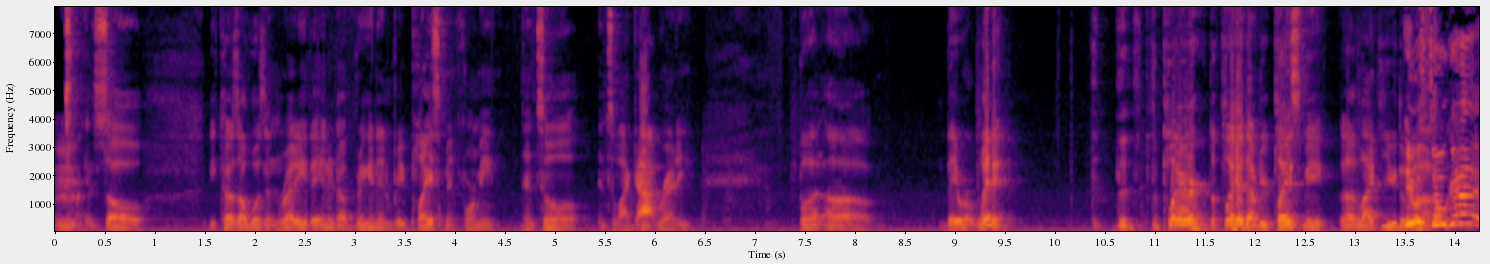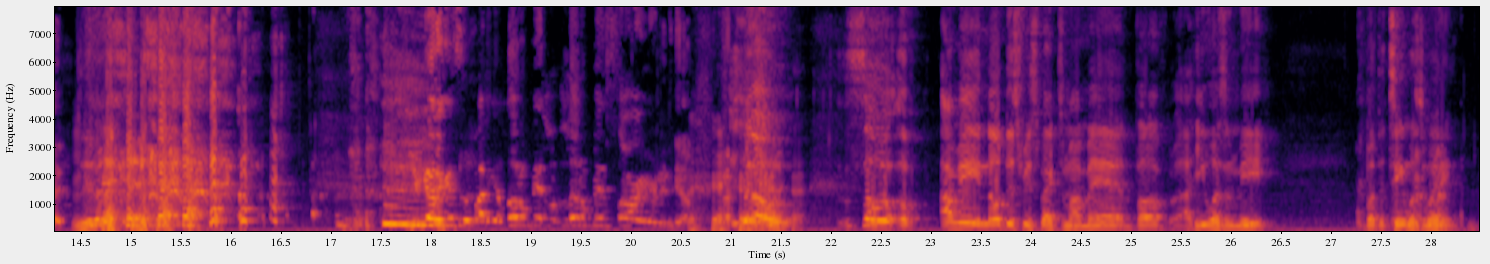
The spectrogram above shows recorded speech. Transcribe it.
Mm. and so because I wasn't ready, they ended up bringing in a replacement for me until until I got ready. But uh, they were winning. The, the, the player the player that replaced me, uh, like you, He was too good. you gotta get somebody a little bit, little bit sorrier than him. Yo, so uh, I mean, no disrespect to my man, but uh, he wasn't me. But the team was winning.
